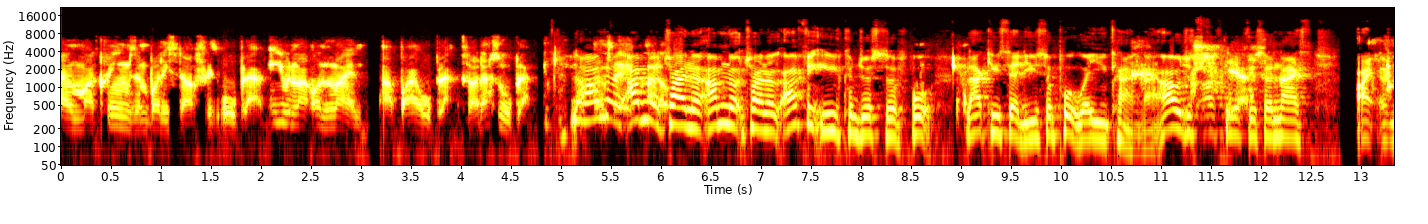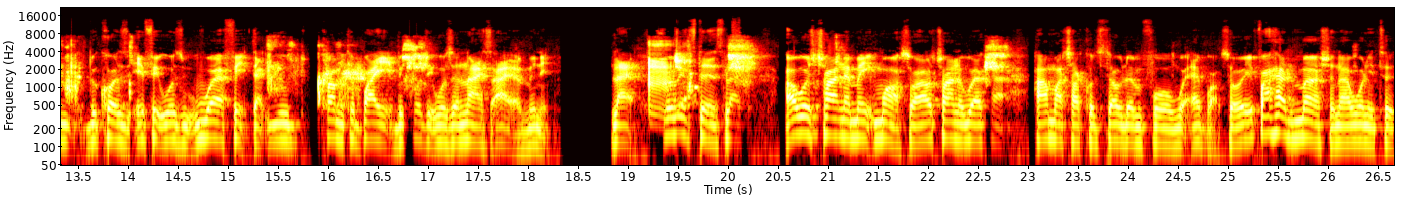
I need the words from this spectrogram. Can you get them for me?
and my creams and body stuff is all black. Even like online, I buy all black. So that's all black. No, I'm not. I'm not trying to. I'm not trying to. I think you can just support, like you said, you support where you can. Like I was just asking if Yeah. it's a nice item because if it was worth it, that you'd come to buy it because it was a nice item, innit? Like for mm. instance, like I was trying to make masks, so I was trying to work out how much I could sell them for, whatever. So if I had merch and I wanted to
